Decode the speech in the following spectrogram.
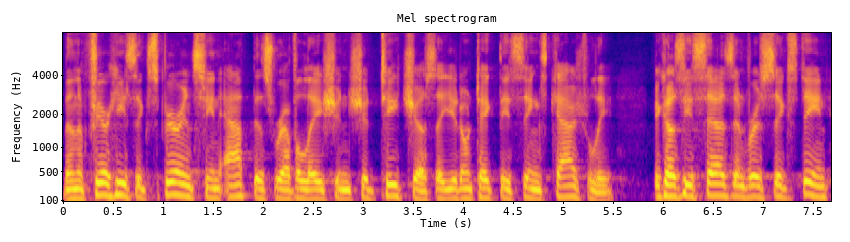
then the fear he's experiencing at this revelation should teach us that you don't take these things casually. Because he says in verse 16,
